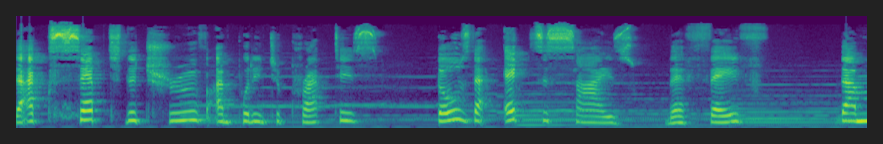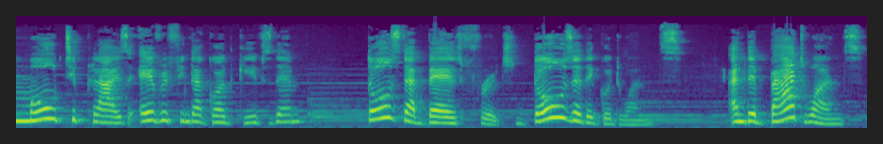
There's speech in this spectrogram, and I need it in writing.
that accept the truth and put into practice, those that exercise their faith, that multiplies everything that God gives them, those that bear fruit, those are the good ones. And the bad ones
